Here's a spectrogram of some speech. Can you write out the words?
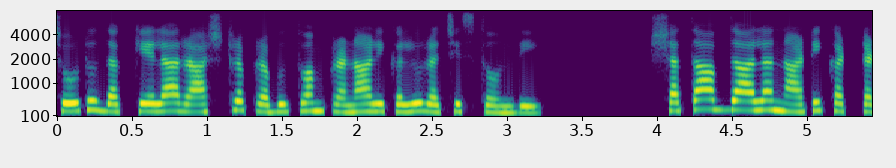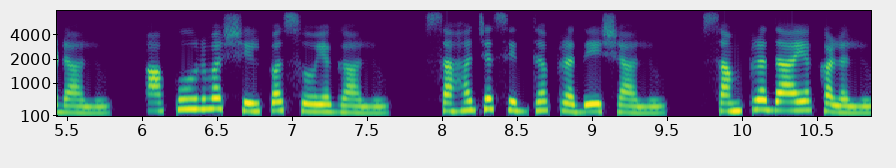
చోటు దక్కేలా రాష్ట్ర ప్రభుత్వం ప్రణాళికలు రచిస్తోంది. శతాబ్దాల నాటి కట్టడాలు, అపూర్వ శిల్ప సోయగాలు, సహజసిద్ధ ప్రదేశాలు, సంప్రదాయ కళలు,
